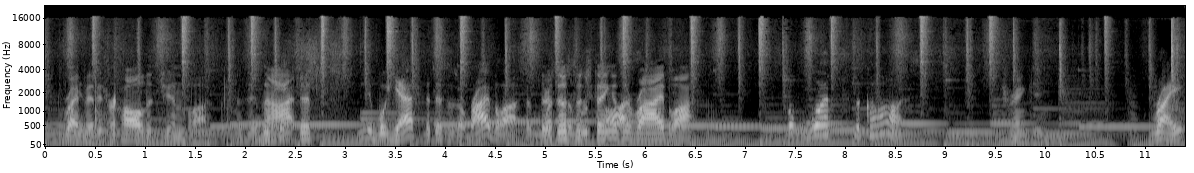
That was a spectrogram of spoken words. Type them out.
Right, but it's called a gin blossom, is it not? This, well, yes, but this is a rye blossom. There's no such thing as a rye blossom. But what's the cause? Drinking. Right.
